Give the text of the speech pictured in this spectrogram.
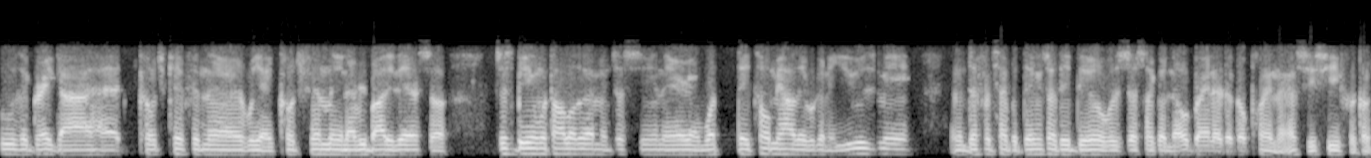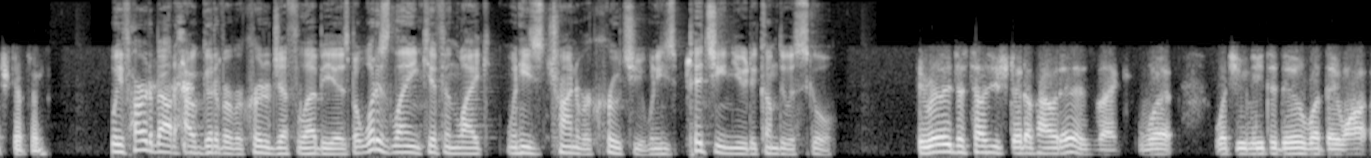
who was a great guy. I had Coach Kiffin there. We had Coach Finley and everybody there. So just being with all of them and just seeing there and what they told me how they were going to use me and the different type of things that they do was just like a no-brainer to go play in the SEC for Coach Kiffin. We've heard about how good of a recruiter Jeff Lebby is, but what is Lane Kiffin like when he's trying to recruit you, when he's pitching you to come to his school? He really just tells you straight up how it is, like what what you need to do, what they want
